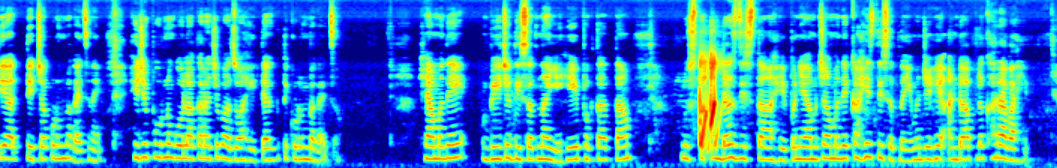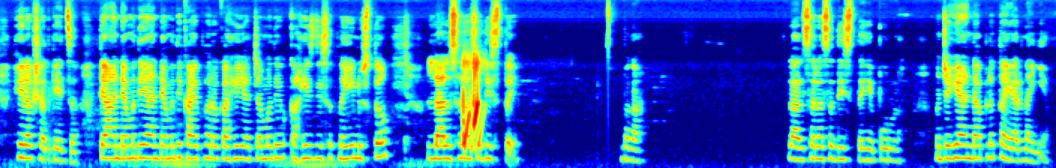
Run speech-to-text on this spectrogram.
ती त्याच्याकडून बघायचं नाही. ही जी पूर्ण गोलाकाराची बाजू आहे त्या तिकडून बघायचं. ह्यामध्ये बीज दिसत नाही आहे हे फक्त आता नुसतं अंडच दिसतं आहे पण याच्यामध्ये काहीच दिसत नाही. म्हणजे हे अंडं आपलं खराब आहे हे लक्षात घ्यायचं. त्या अंड्यामध्ये या अंड्यामध्ये काय फरक आहे याच्यामध्ये काहीच दिसत नाही नुसतं लालसर असं दिसतंय. बघा. लालसर असं दिसतंय हे पूर्ण. म्हणजे हे अंडं आपलं तयार नाही आहे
